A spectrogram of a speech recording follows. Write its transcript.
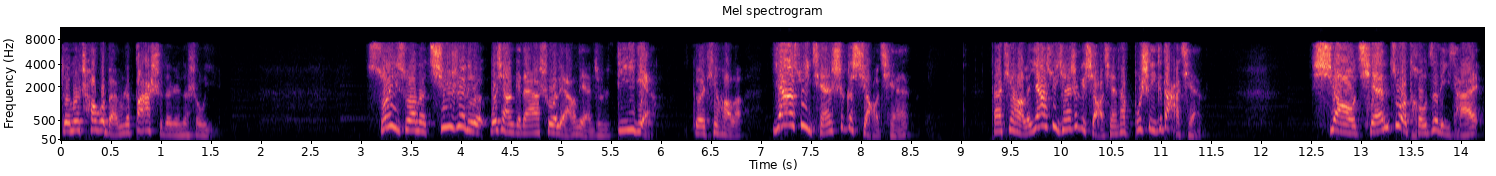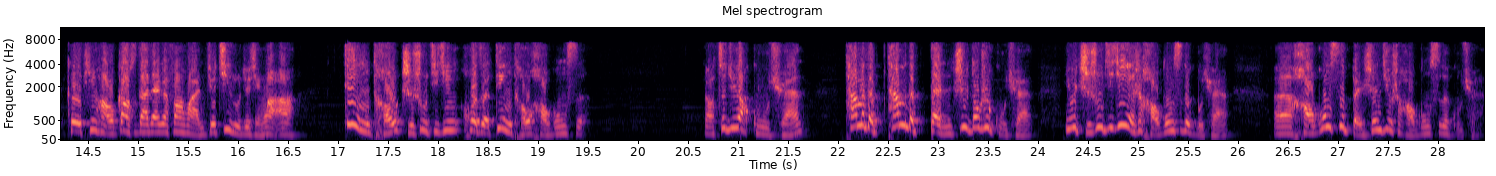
都能超过百分之八十的人的收益。所以说呢，其实这里我想给大家说两点，就是第一点，各位听好了，压岁钱是个小钱。大家听好了，压岁钱是个小钱，它不是一个大钱。小钱做投资理财，各位听好，我告诉大家一个方法，你就记住就行了啊。定投指数基金或者定投好公司啊，这就叫股权。他们的他们的本质都是股权，因为指数基金也是好公司的股权，呃，好公司本身就是好公司的股权。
